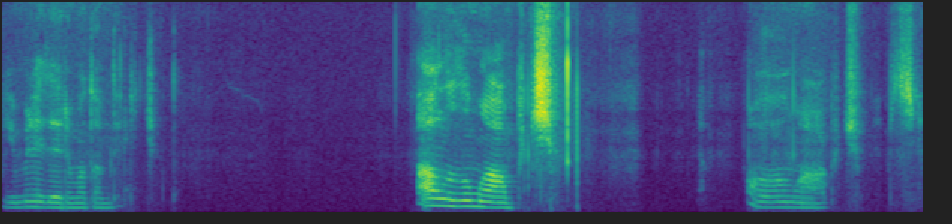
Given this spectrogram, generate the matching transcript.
Yemin ederim adam deli çıktı. Alalım abicim. Alalım hepsini.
